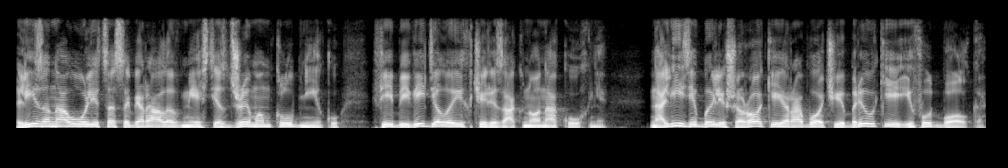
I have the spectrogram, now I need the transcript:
Лиза на улице собирала вместе с Джимом клубнику. Фиби видела их через окно на кухне. На Лизе были широкие рабочие брюки и футболка.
